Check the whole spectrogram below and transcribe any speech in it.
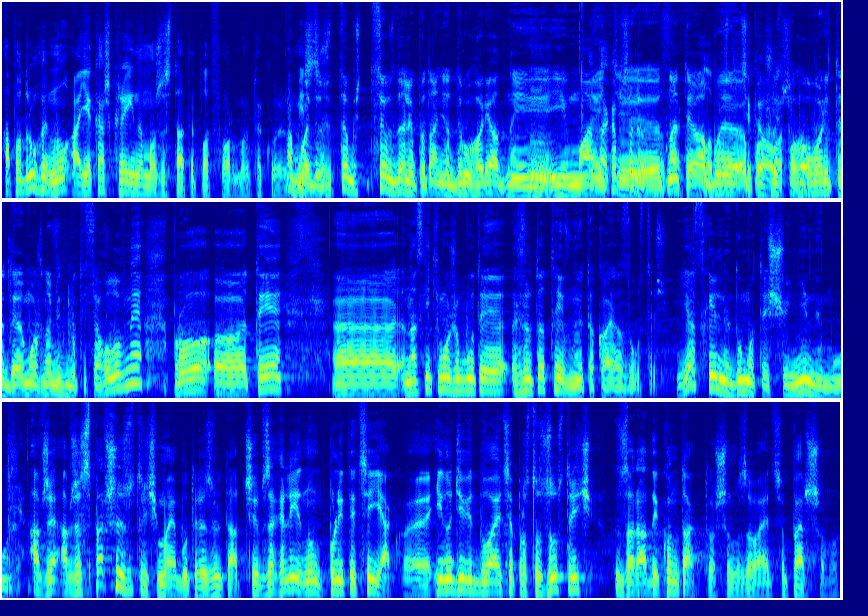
А по-друге, ну а яка ж країна може стати платформою такою? А Місцем? байдуже, це, це взагалі питання другорядне і, і мають, так, абсолютно, е, так. знаєте, Але аби цікаво поговорити, де можна відбутися. Головне про е, те, е, наскільки може бути результативною така зустріч. Я схильний думати, що ні, не може. А вже а вже з першої зустрічі має бути результат. Чи взагалі ну політиці як Е, іноді відбувається просто зустріч заради контакту, що називається першого.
